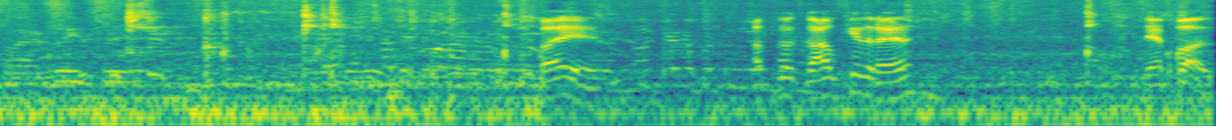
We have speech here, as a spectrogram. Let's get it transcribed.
फ्राइड राइस भाई आपका गांव किधर है नेपाल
